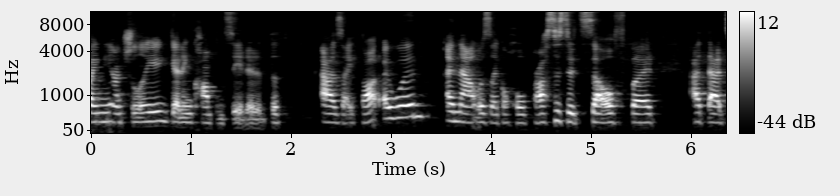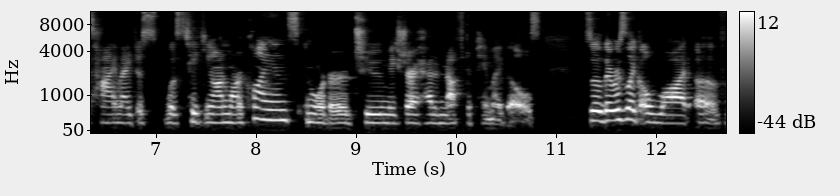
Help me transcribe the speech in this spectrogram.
financially getting compensated. The as I thought I would. And that was like a whole process itself. But at that time, I just was taking on more clients in order to make sure I had enough to pay my bills. So there was like a lot of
